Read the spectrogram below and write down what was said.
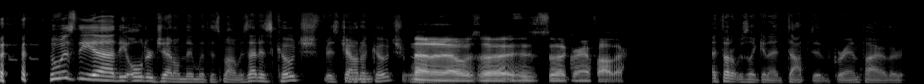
who was the uh, the older gentleman with his mom? Was that his coach, his childhood coach? or- No, no, no. It was uh, his uh, grandfather. I thought it was like an adoptive grandfather.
